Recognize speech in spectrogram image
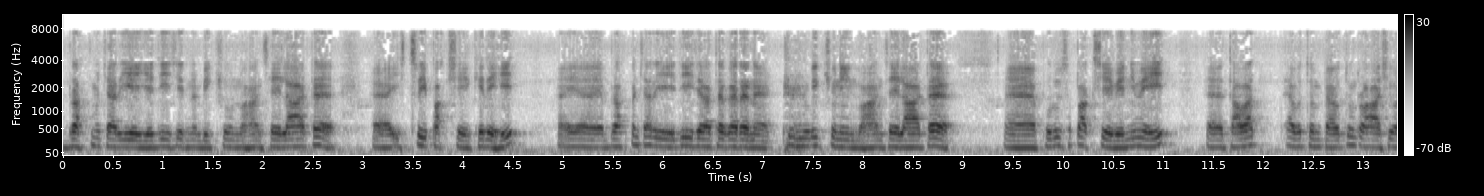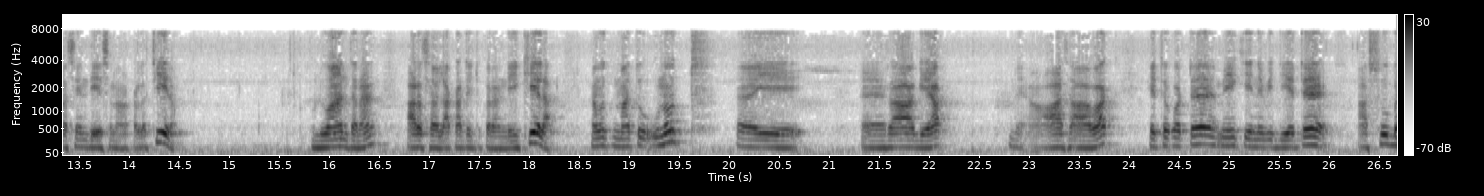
Brahmacharya යෙදී සිටින භික්ෂුන් වහන්සේලාට ස්ත්‍රී පක්ෂයේ කෙරෙහි Brahmacharya යෙදී ගත කරන භික්ෂුණීන් වහන්සේලාට පුරුෂ පක්ෂයේ වෙනුවෙයි තවත් අවතුම් පැවතුම් රාශි වශයෙන් දේශනා කළා තියෙනවා. පුළුවන් තරම් අරසවලා කටයුතු කරන්නයි කියලා. නමුත් මතු උනොත් ඒ රාගයක් ආසාවක් එතකොට මේ කියන විදිහට අසුභ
